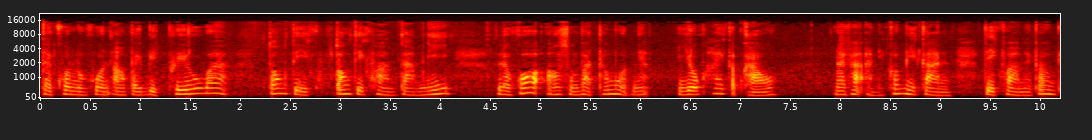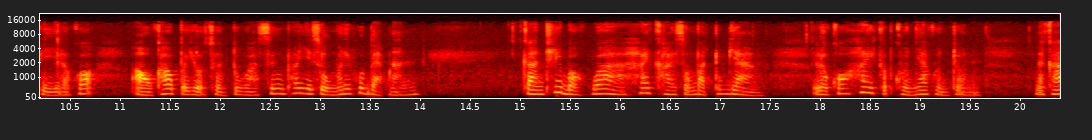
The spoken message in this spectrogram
แต่คนบางคนเอาไปบิดพริ้วว่าต้องตีต้องตีความตามนี้ แล้วก็เอาสมบัติทั้งหมดเนี่ยยกให้กับเขานะคะ อันนี้ก็มีการตีความในพระคัมภีร์แล้วก็เอาเข้าประโยชน์ส่วนตัว ซึ่งพระเยซูไม่ได้พูดแบบนั้น การที่บอกว่าให้ขายสมบัติทุกอย่าง แล้วก็ให้กับคนยากคนจน นะคะ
